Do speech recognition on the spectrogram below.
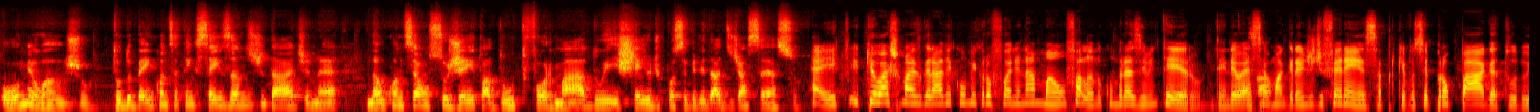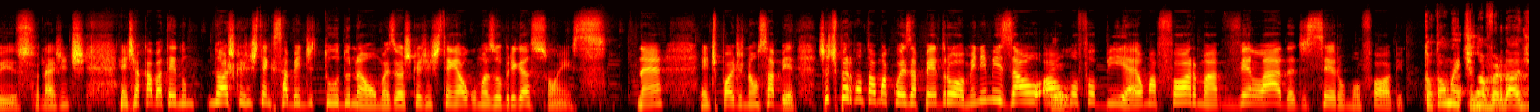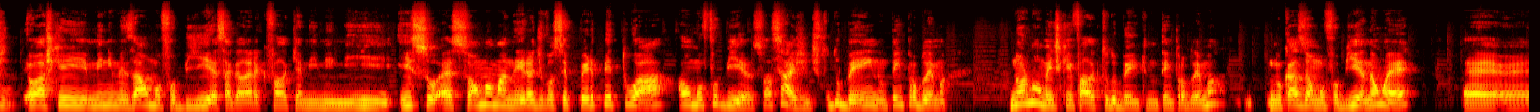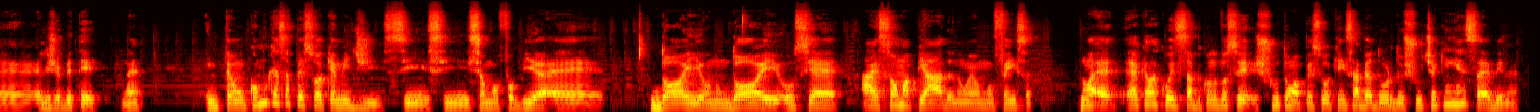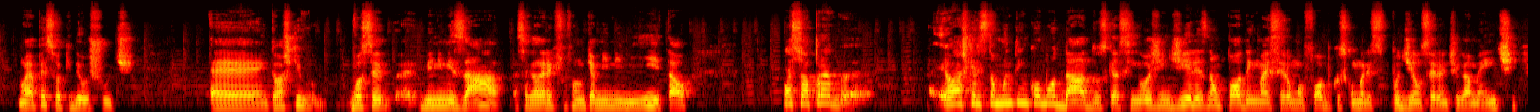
Ô, meu anjo, tudo bem quando você tem seis anos de idade, né? Não quando você é um sujeito adulto formado e cheio de possibilidades de acesso. É, e que eu acho mais grave com o microfone na mão, falando com o Brasil inteiro, entendeu? Essa ah. é uma grande diferença, porque você propaga tudo isso, né? A gente, a gente acaba tendo. Não acho que a gente tem que saber de tudo, não, mas eu acho que a gente tem algumas obrigações né? A gente pode não saber. Deixa eu te perguntar uma coisa, Pedro. Minimizar a homofobia é uma forma velada de ser homofóbico? Totalmente. Na verdade, eu acho que minimizar a homofobia, essa galera que fala que é mimimi, isso é só uma maneira de você perpetuar a homofobia. Só assim, ah, gente, tudo bem, não tem problema. Normalmente, quem fala que tudo bem, que não tem problema, no caso da homofobia, não é, é, é LGBT, né? Então, como que essa pessoa quer medir se, se, se a homofobia é, dói ou não dói, ou se é, ah, é só uma piada, não é uma ofensa? Não é, é aquela coisa, sabe? Quando você chuta uma pessoa, quem sabe a dor do chute é quem recebe, né? Não é a pessoa que deu o chute. É, então, acho que você minimizar, essa galera que fica falando que é mimimi e tal, é só pra. Eu acho que eles estão muito incomodados, que assim, hoje em dia eles não podem mais ser homofóbicos como eles podiam ser antigamente.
